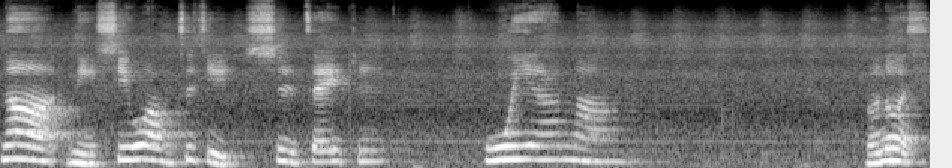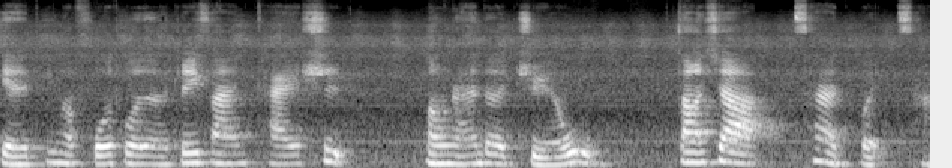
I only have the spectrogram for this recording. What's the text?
那你希望自己是这只乌鸦吗？罗诺且听了佛陀的这一番开示，猛然的觉悟，当下忏悔惭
